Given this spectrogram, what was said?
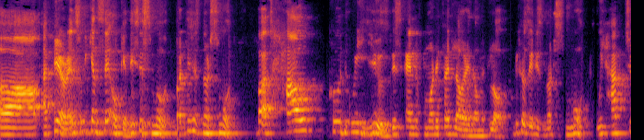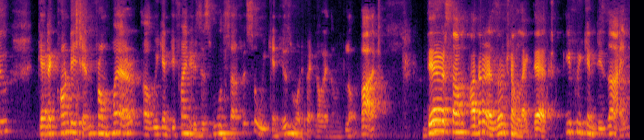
uh, appearance we can say okay this is smooth but this is not smooth. But how could we use this kind of modified logarithmic law? Because it is not smooth. We have to get a condition from where uh, we can define it as a smooth surface so we can use modified logarithmic law. But there are some other assumptions like that. If we can design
